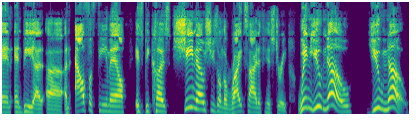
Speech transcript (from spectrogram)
and, and be a, uh, an alpha female is because she knows she's on the right side of history. When you know, you know,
